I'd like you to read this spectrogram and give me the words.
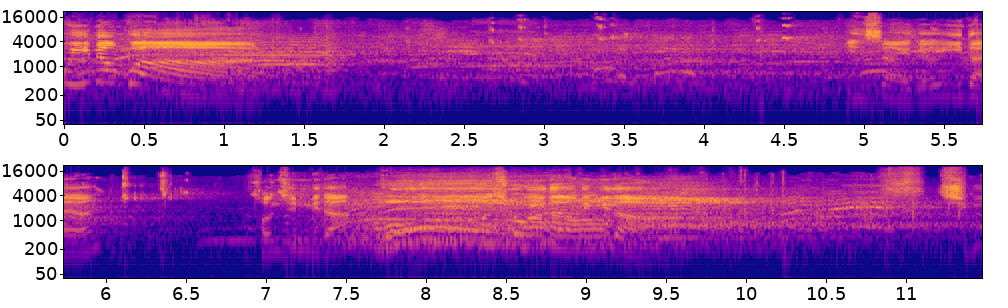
오, 이명관. 인사 이다연 던집니다. 오, 좋아요. 이다연입니다. 지금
